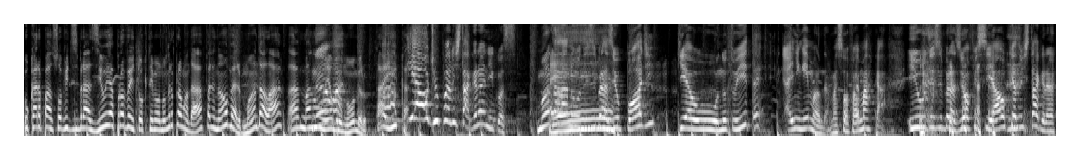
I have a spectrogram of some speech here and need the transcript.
O cara passou o Vídeos Brasil e aproveitou que tem meu número pra mandar. Falei, não, velho, manda lá. Ah, mas não, Não, lembro ah, o número. Tá aí, cara. E áudio pelo Instagram, Nicolas? Manda lá no É. Desi Brasil Pode, que é o no Twitter. Aí ninguém manda, mas só vai marcar. E o Desi Brasil Oficial, que é no Instagram.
